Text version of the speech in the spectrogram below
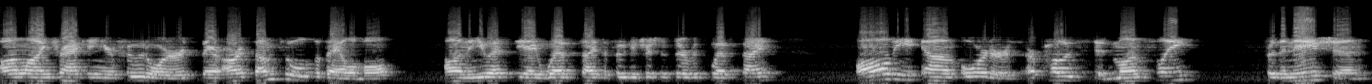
online tracking your food orders, there are some tools available on the USDA website, the Food Nutrition Service website. All the um, orders are posted monthly for the nation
